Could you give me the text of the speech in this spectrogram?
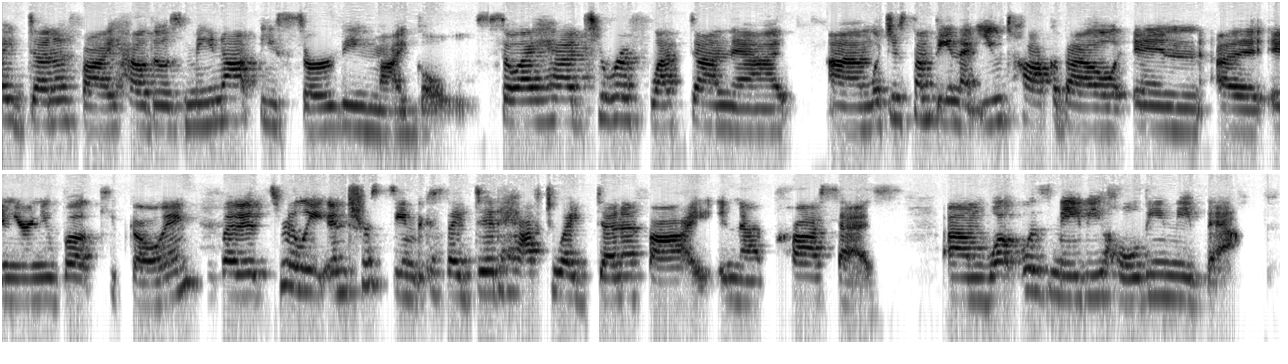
identify how those may not be serving my goals. So I had to reflect on that um, which is something that you talk about in uh, in your new book, Keep Going. But it's really interesting because I did have to identify in that process um, what was maybe holding me back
